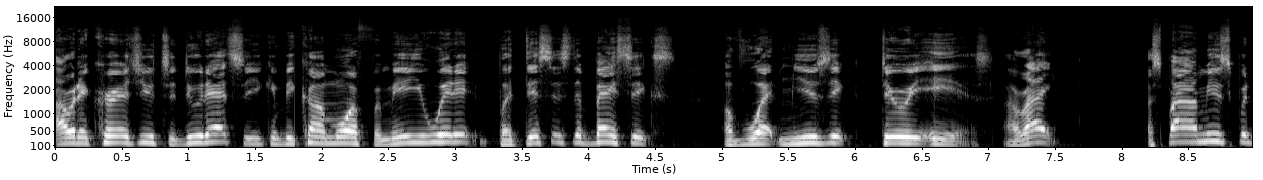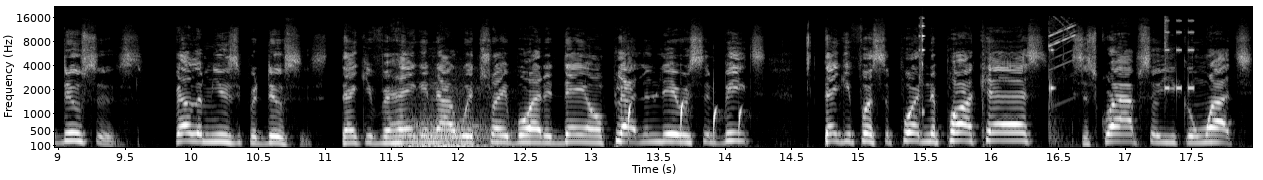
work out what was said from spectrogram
I would encourage you to do that so you can become more familiar with it. But this is the basics of what music theory is. All right? Aspiring music producers, fellow music producers, thank you for hanging out with Trey Boy today on Platinum Lyrics and Beats. Thank you for supporting the podcast. Subscribe so you can watch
